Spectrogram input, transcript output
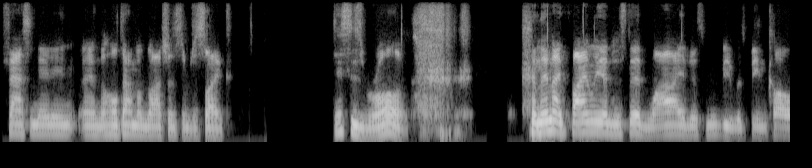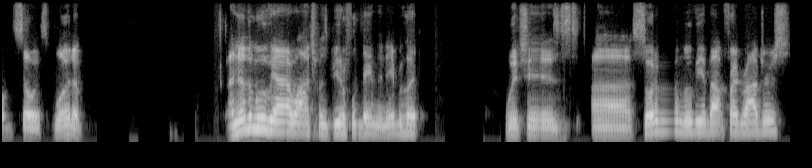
fascinating. And the whole time I'm watching this, I'm just like, this is wrong. and then I finally understood why this movie was being called so exploitive. Another movie I watched was Beautiful Day in the Neighborhood, which is uh, sort of a movie about Fred Rogers,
